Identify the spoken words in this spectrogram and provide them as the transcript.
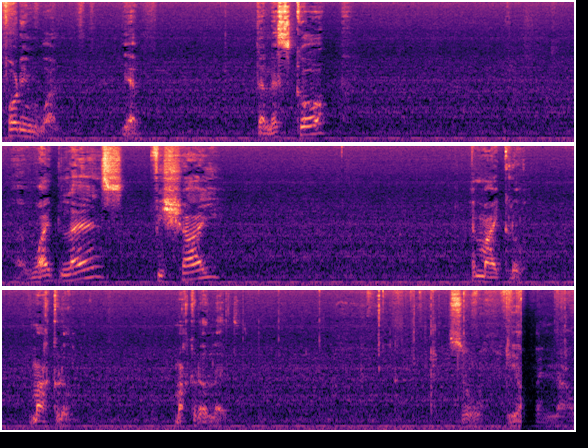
4 in 1. Yep, telescope, wide lens, fisheye a micro macro macro lens so we open now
